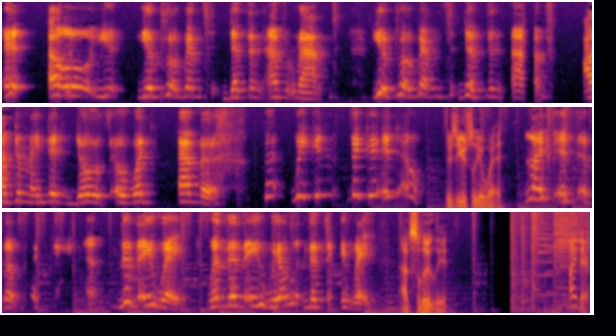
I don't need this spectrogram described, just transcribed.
it, oh, you, your program doesn't have ramps. Your program doesn't have automated doors or whatever. But we can figure it out. there's usually a way Life is about figuring out. There's a way. When there's a will, there's a way. Absolutely. Hi there.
